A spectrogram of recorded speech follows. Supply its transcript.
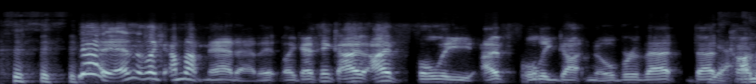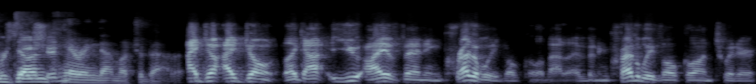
yeah, and like I'm not mad at it. Like I think I I've fully I've fully gotten over that that yeah, conversation. I'm done caring that much about it. I don't I don't like I you I have been incredibly vocal about it. I've been incredibly vocal on Twitter.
